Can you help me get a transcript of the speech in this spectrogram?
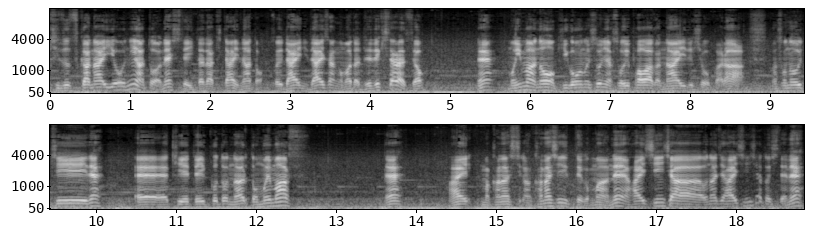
傷つかないように、あとはね、していただきたいなと。そういう第2、第3がまだ出てきたらですよ。ね。もう今の記号の人にはそういうパワーがないでしょうから、まあ、そのうちね、えー、消えていくことになると思います。ね。はい。まあ、悲しい、悲しいっていうか、まあね、配信者、同じ配信者としてね、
